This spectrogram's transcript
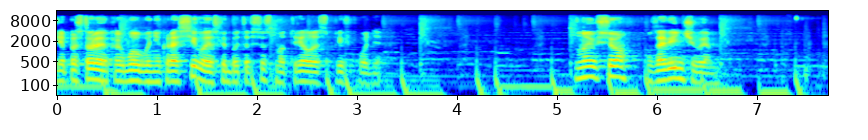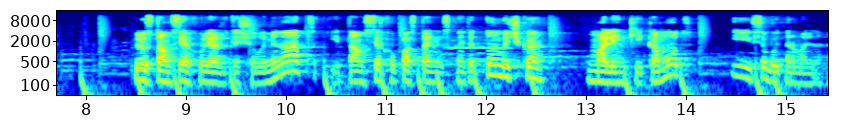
Я представляю, как было бы некрасиво, если бы это все смотрелось при входе. Ну и все, завинчиваем. Плюс там сверху ляжет еще ламинат, и там сверху поставится какая-то тумбочка, маленький комод, и все будет нормально.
